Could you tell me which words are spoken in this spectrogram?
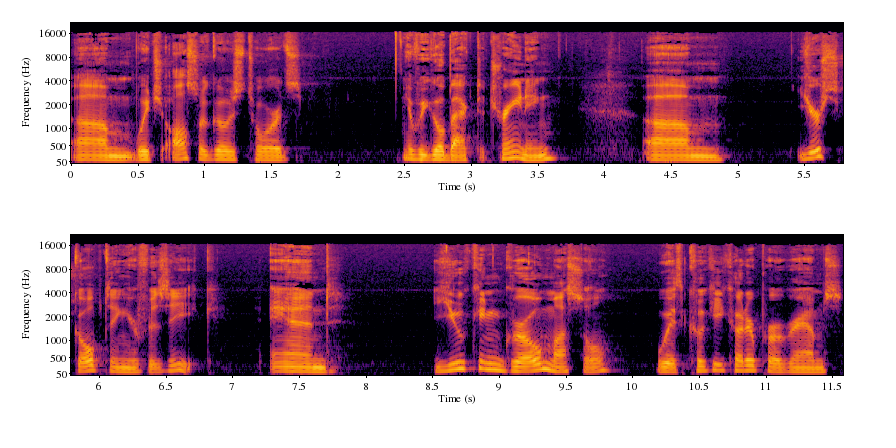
Um, which also goes towards, if we go back to training, um, you're sculpting your physique, and you can grow muscle with cookie cutter programs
